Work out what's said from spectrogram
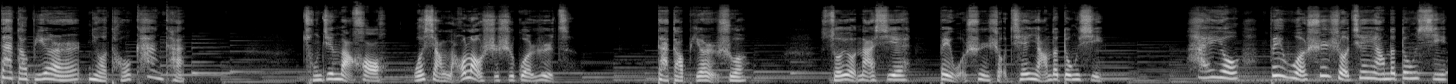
大道比尔扭头看看。从今往后，我想老老实实过日子。大盗比尔说：“所有那些被我顺手牵羊的东西，还有被我顺手牵羊的东西，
